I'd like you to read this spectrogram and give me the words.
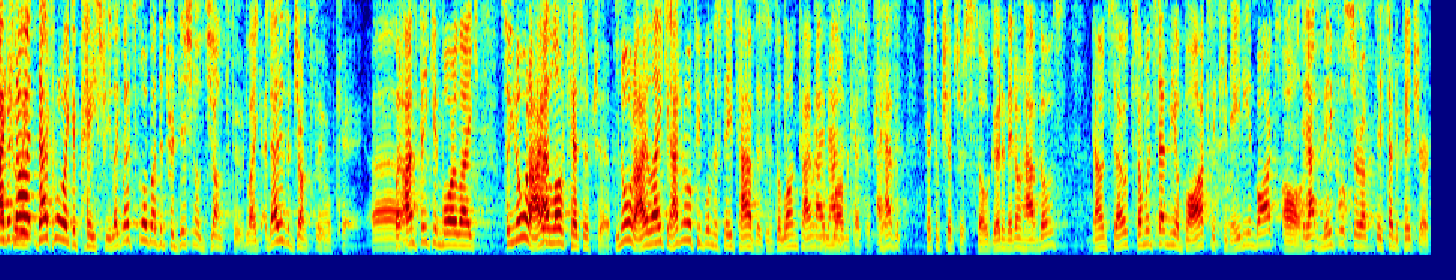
actually- but not, that's more like a pastry. Like, let's go about the traditional junk food. Like, that is a junk food. Okay. Uh, But I'm thinking more like, so you know what I love ketchup chips. you know what I like, and I don't know if people in the states have this. And it's a long time, and I haven't love had them. ketchup Chips. I haven't. Ketchup chips are so good, and they don't have those down south. Someone sent me a box, a Canadian box. Oh, it had maple syrup. They sent a picture.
